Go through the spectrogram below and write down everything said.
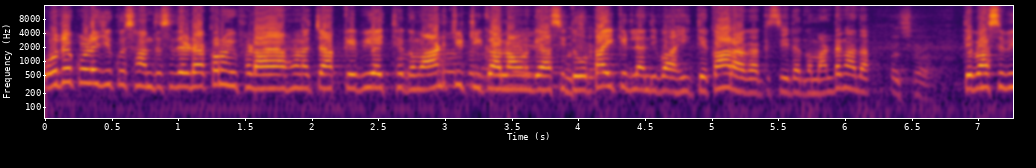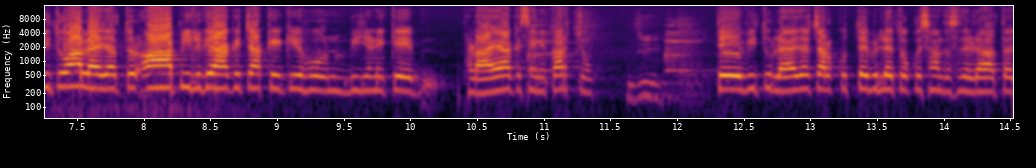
ਉਹਦੇ ਕੋਲੇ ਜੀ ਕੋਈ ਸੰਦ ਸਦੇੜਾ ਘਰੋਂ ਹੀ ਫੜਾਇਆ ਹੋਣਾ ਚੱਕ ਕੇ ਵੀ ਇੱਥੇ ਗਵਾਂਢ ਚ ਟੀਕਾ ਲਾਉਣ ਗਿਆ ਸੀ ਦੋ ਢਾਈ ਕਿੱਲਿਆਂ ਦੀ ਵਾਹੀ ਤੇ ਘਰ ਆਗਾ ਕਿਸੇ ਦਾ ਗਵਾਂਢੀਆਂ ਦਾ। ਅੱਛਾ। ਤੇ ਬਸ ਵੀ ਤੂੰ ਆ ਲੈ ਜਾ ਤੂੰ ਆਪ ਹੀ ਲਗਾ ਕੇ ਚੱਕ ਕੇ ਕਿ ਉਹ ਵੀ ਜਣੇ ਕਿ ਫੜਾਇਆ ਕਿਸੇ ਨੇ ਘਰ ਚੋਂ। ਜੀ। ਤੇ ਵੀ ਤੂੰ ਲੈ ਜਾ ਚੱਲ ਕੁੱਤੇ ਬਿੱਲੇ ਤੋਂ ਕੋਈ ਸੰਦ ਸਦੇੜਾ ਤਾਂ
